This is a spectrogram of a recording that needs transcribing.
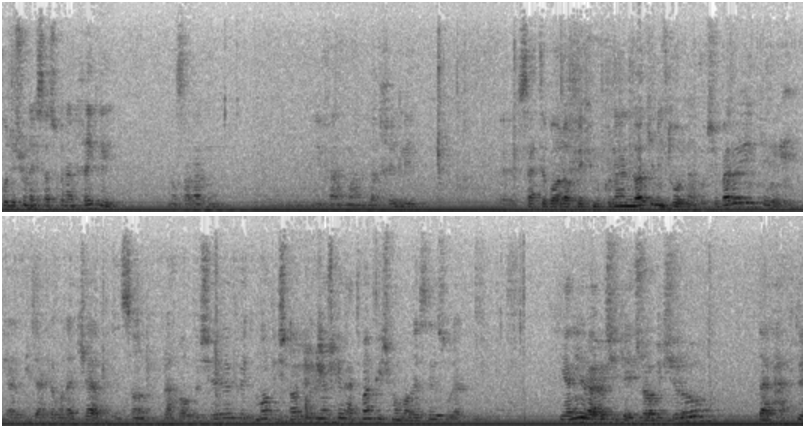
خودشون احساس کنن خیلی مثلا می‌فهمن و خیلی سطح بالا فکر می‌کنن لکن اینطور نباشه. برای اینکه از جهل مرکب انسان رها بشه ما پیشنهاد کنیم است که حتما پیش مباحثه صورت یعنی روشی که اجرا میشه رو در هفته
